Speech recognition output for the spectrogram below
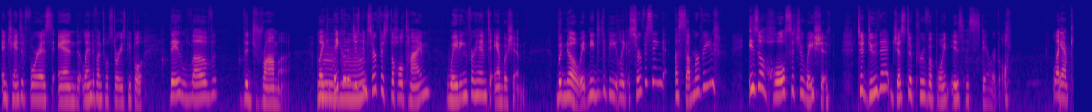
Enchanted Forest and Land of Untold Stories people, they love the drama. Like they could have just mm-hmm. been surfaced the whole time waiting for him to ambush him. But no, it needed to be like surfacing a submarine is a whole situation. To do that just to prove a point is hysterical. Like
